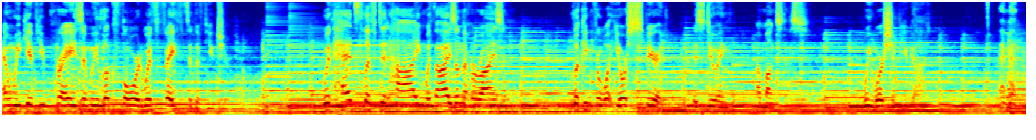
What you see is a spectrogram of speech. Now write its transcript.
and we give you praise and we look forward with faith to the future. With heads lifted high and with eyes on the horizon, looking for what your spirit is doing amongst us. We worship you, God. Amen.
